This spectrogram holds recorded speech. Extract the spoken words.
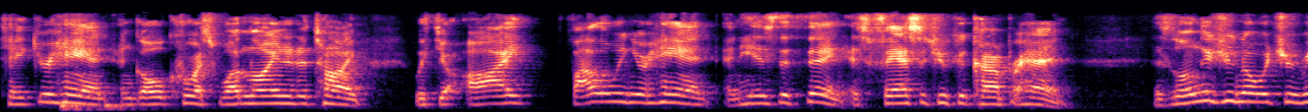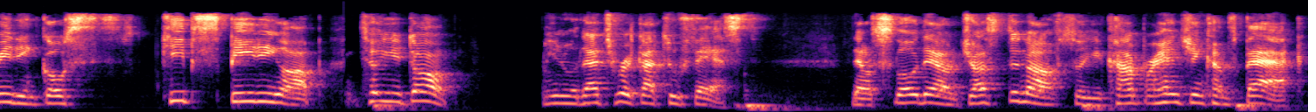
Take your hand and go across one line at a time with your eye following your hand. And here's the thing as fast as you can comprehend. As long as you know what you're reading, go keep speeding up until you don't. You know, that's where it got too fast. Now slow down just enough so your comprehension comes back.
